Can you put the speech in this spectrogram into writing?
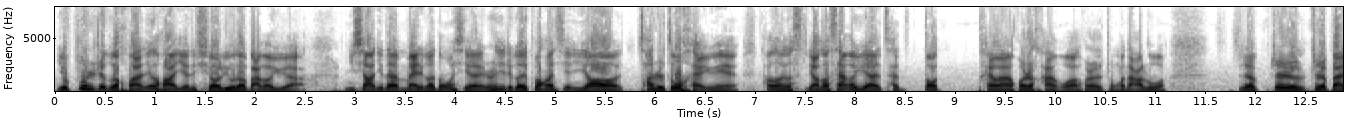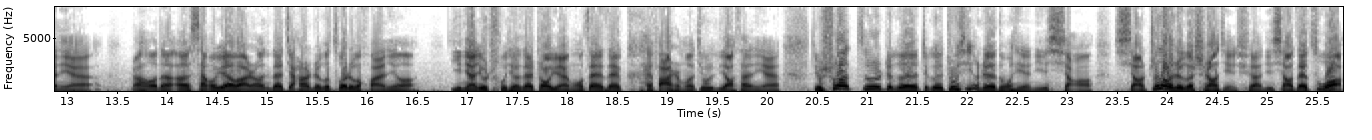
你布置这个环境的话，也得需要六到八个月。你像你得买这个东西，而且这个光刻机你要它是走海运，它可能两到三个月才到台湾或者韩国或者中国大陆，这这是这半年，然后呢，呃，三个月吧，然后你再加上这个做这个环境，一年就出去了，再找员工，再再开发什么，就两三年。就说就是这个这个周期性这个东西，你想想知道这个市场紧缺，你想再做，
